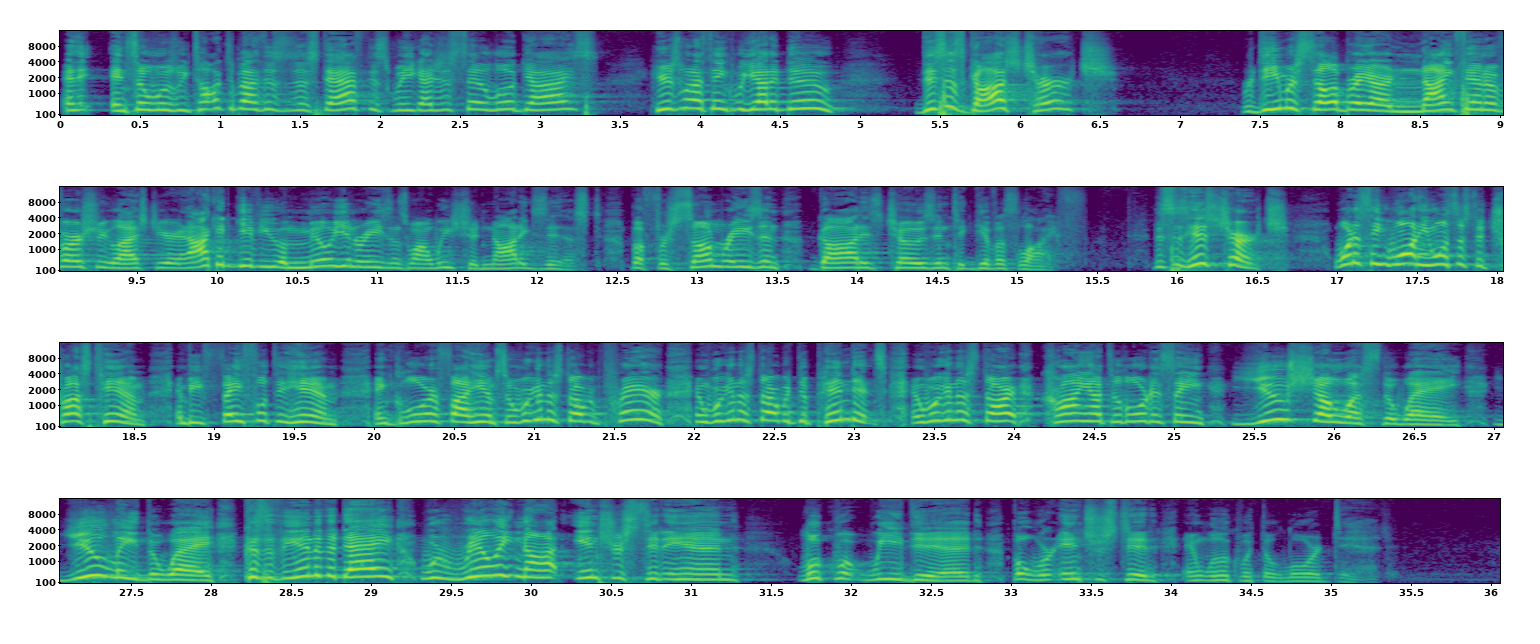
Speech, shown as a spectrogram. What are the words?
And, and so, as we talked about this as a staff this week, I just said, look, guys, here's what I think we got to do. This is God's church. Redeemer celebrated our ninth anniversary last year, and I could give you a million reasons why we should not exist. But for some reason, God has chosen to give us life. This is His church. What does He want? He wants us to trust Him and be faithful to Him and glorify Him. So we're going to start with prayer and we're going to start with dependence and we're going to start crying out to the Lord and saying, You show us the way, you lead the way. Because at the end of the day, we're really not interested in, look what we did, but we're interested in, look what the Lord did.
